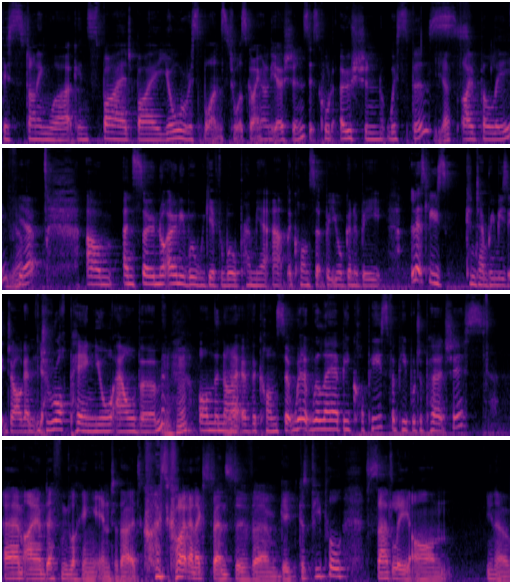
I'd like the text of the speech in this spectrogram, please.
this stunning work inspired by your response to what's going on in the oceans, it's called Ocean Whispers, Yes. I believe. Yep. Yep. Um, and so not only will we give the world premiere at the concert, but you're going to be, let's use contemporary music jargon, dropping your album on the night Yeah. of the concert. Will, will there be copies for people to purchase? Um, I am definitely looking into that. It's quite, it's quite an expensive um, gig because people sadly aren't, you know,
